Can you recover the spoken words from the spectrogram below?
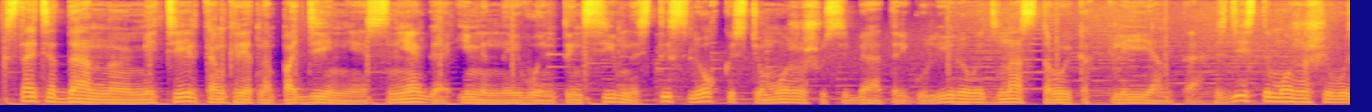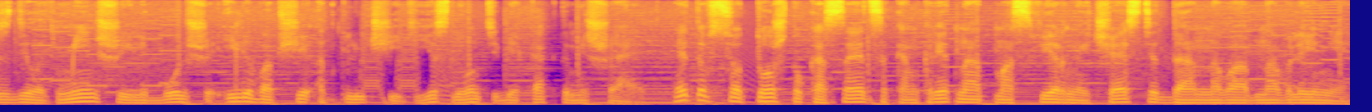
Кстати, данную метель, конкретно падение снега, именно его интенсивность, ты с легкостью можешь у себя отрегулировать в настройках клиента. Здесь ты можешь его сделать меньше или больше или вообще отключить, если он тебе как-то мешает. Это все то, что касается конкретно атмосферной части данного обновления.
